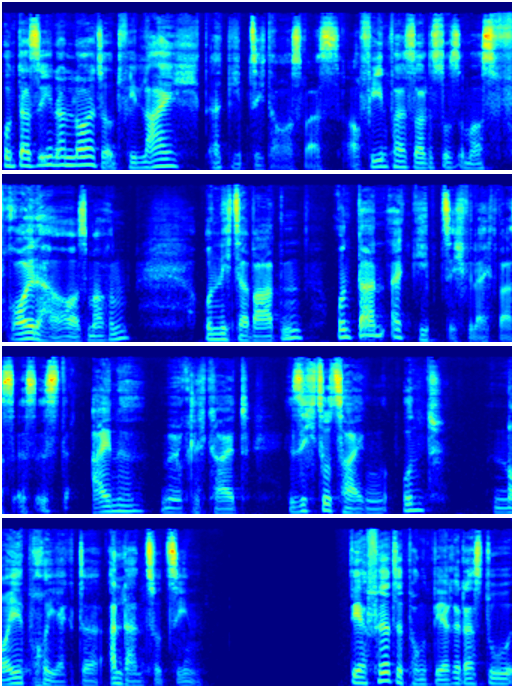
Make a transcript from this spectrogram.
Und da sehen dann Leute und vielleicht ergibt sich daraus was. Auf jeden Fall solltest du es immer aus Freude heraus machen und nichts erwarten. Und dann ergibt sich vielleicht was. Es ist eine Möglichkeit, sich zu zeigen und neue Projekte an Land zu ziehen. Der vierte Punkt wäre, dass du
